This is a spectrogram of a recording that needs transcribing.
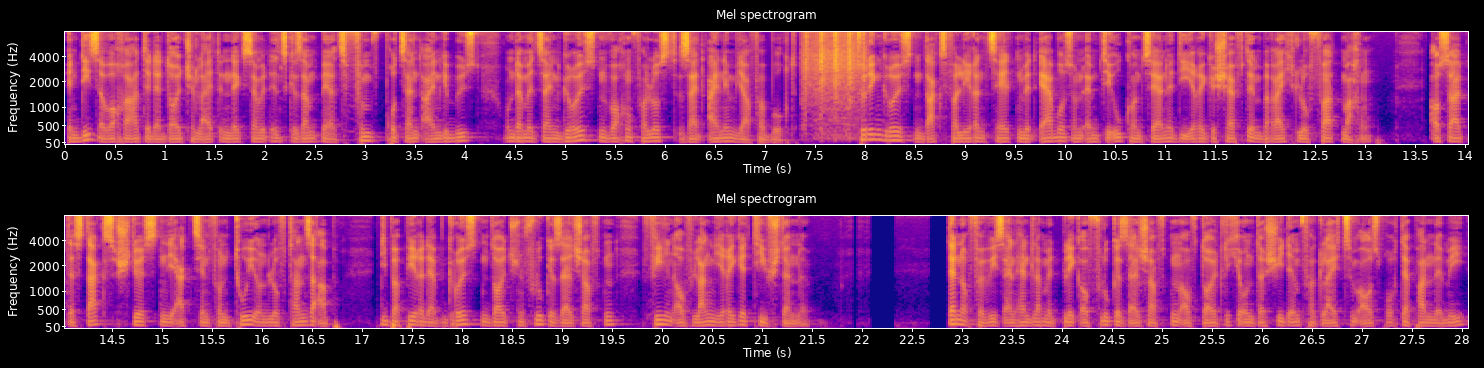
In dieser Woche hatte der deutsche Leitindex damit insgesamt mehr als 5% eingebüßt und damit seinen größten Wochenverlust seit einem Jahr verbucht. Zu den größten DAX-Verlierern zählten mit Airbus und MTU-Konzerne, die ihre Geschäfte im Bereich Luftfahrt machen. Außerhalb des DAX stürzten die Aktien von TUI und Lufthansa ab. Die Papiere der größten deutschen Fluggesellschaften fielen auf langjährige Tiefstände. Dennoch verwies ein Händler mit Blick auf Fluggesellschaften auf deutliche Unterschiede im Vergleich zum Ausbruch der Pandemie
